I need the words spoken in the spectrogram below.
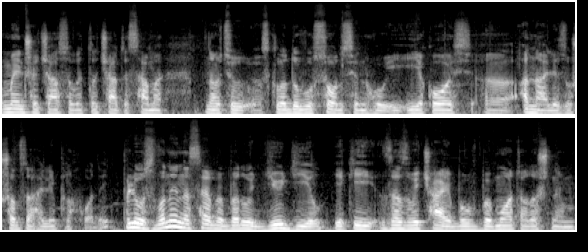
менше часу витрачати саме на цю складову сорсингу і, якогось е, аналізу, що взагалі проходить. Плюс вони на себе беруть deal, який зазвичай був би моторошним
